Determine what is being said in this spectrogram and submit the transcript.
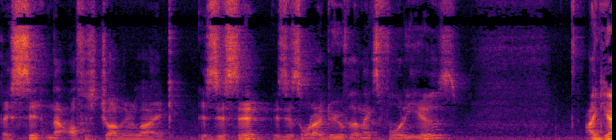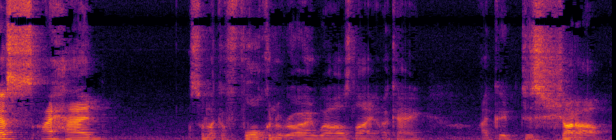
they sit in that office job and they're like, is this it? Is this what I do for the next 40 years? I guess I had sort of like a fork in the road where I was like, okay, I could just shut up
